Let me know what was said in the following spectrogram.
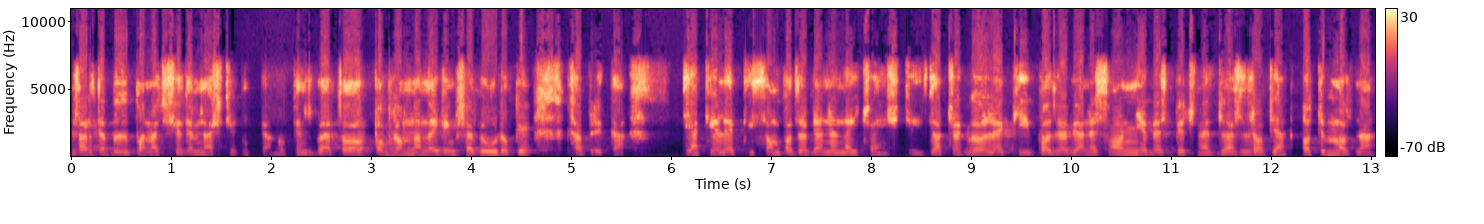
warte były ponad 17 milionów, więc była to ogromna, największa w Europie fabryka. Jakie leki są podrabiane najczęściej? Dlaczego leki podrabiane są niebezpieczne dla zdrowia? O tym można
